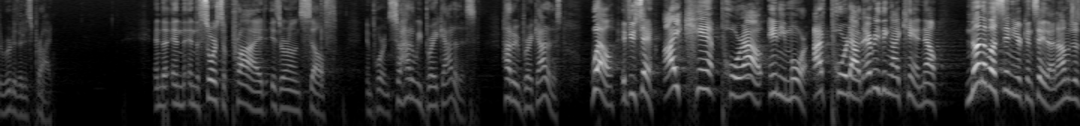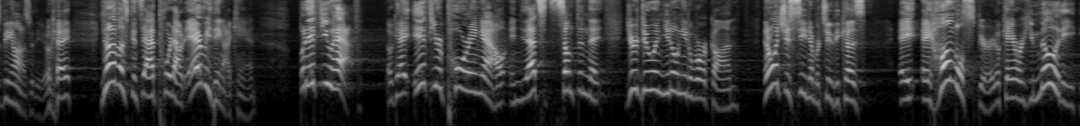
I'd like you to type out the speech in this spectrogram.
The root of it is pride. And the, and, and the source of pride is our own self importance. So, how do we break out of this? How do we break out of this? Well, if you say, I can't pour out anymore, I've poured out everything I can. Now, none of us in here can say that. I'm just being honest with you, okay? None of us can say, I've poured out everything I can. But if you have, okay, if you're pouring out and that's something that you're doing, you don't need to work on, then I want you to see number two because a, a humble spirit, okay, or humility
